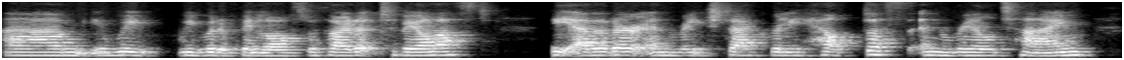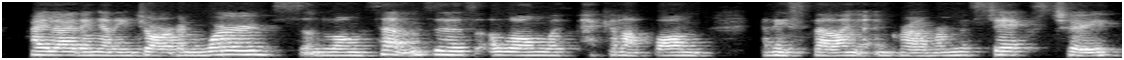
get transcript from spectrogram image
Um, we, we would have been lost without it, to be honest. The editor in Reach Reachdeck really helped us in real time, highlighting any jargon words and long sentences, along with picking up on any spelling and grammar mistakes too.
